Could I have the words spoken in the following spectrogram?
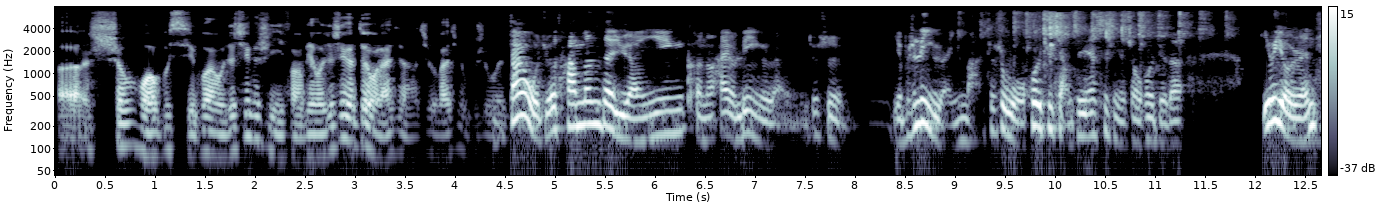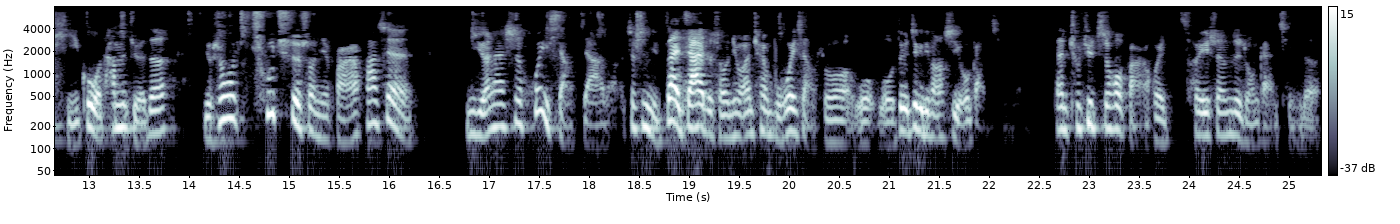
呃生活不习惯，我觉得这个是一方面，我觉得这个对我来讲就完全不是问题。但是，我觉得他们的原因可能还有另一个原因，就是也不是另一个原因吧，就是我会去想这件事情的时候，会觉得，因为有人提过，他们觉得有时候出去的时候，你反而发现。你原来是会想家的，就是你在家里的时候，你完全不会想说，我我对这个地方是有感情的，但出去之后反而会催生这种感情的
